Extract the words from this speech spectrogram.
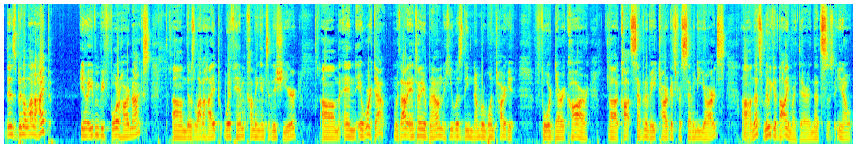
there's been a lot of hype. You know, even before Hard Knocks, um, there was a lot of hype with him coming into this year, um, and it worked out. Without Antonio Brown, he was the number one target for Derek Carr. Uh, caught seven of eight targets for 70 yards. Um, that's really good volume right there, and that's you know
